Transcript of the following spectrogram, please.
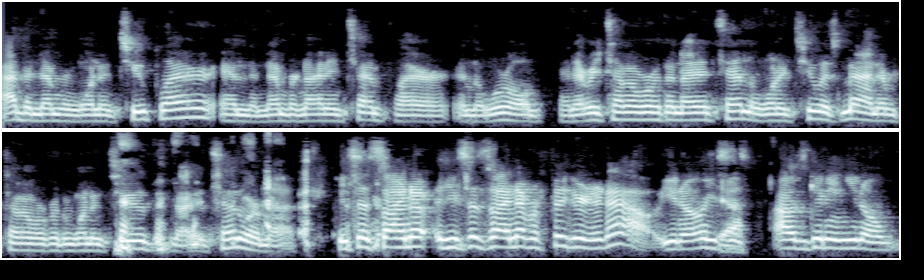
"I had the number one and two player and the number nine and ten player in the world, and every time I work with the nine and ten, the one and two is mad. Every time I work with the one and two, the nine and ten were mad." He says, "So I know." He says, so "I never figured it out." You know, he yeah. says, "I was getting you know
